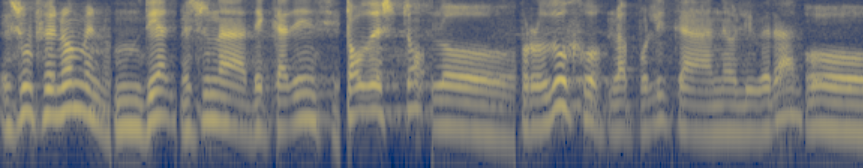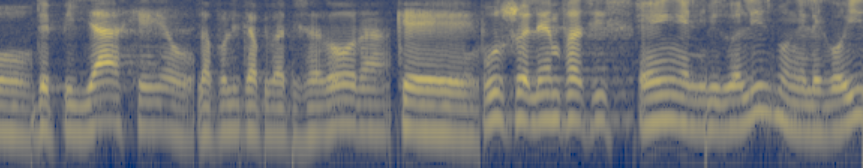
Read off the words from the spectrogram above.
Es un fenómeno mundial, es una decadencia. Todo esto lo produjo la política neoliberal o de pillaje o la política privatizadora que puso el énfasis en el individualismo, en el egoísmo,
